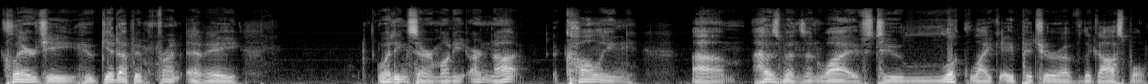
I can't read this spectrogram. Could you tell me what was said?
clergy who get up in front of a wedding ceremony are not calling um, husbands and wives to look like a picture of the gospel.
